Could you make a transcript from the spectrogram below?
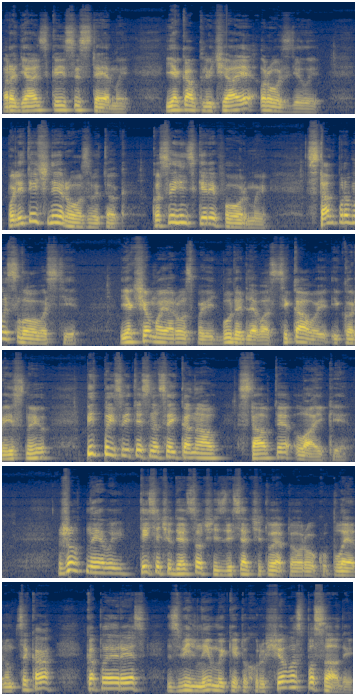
радянської системи, яка включає розділи Політичний розвиток, Косигінські реформи, стан промисловості. Якщо моя розповідь буде для вас цікавою і корисною, підписуйтесь на цей канал, ставте лайки. Жовтневий 1964 року пленум ЦК КПРС звільнив Микиту Хрущова з посади.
